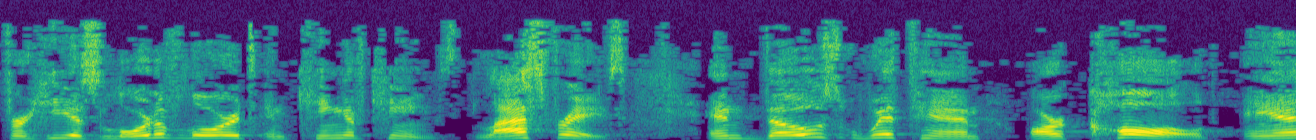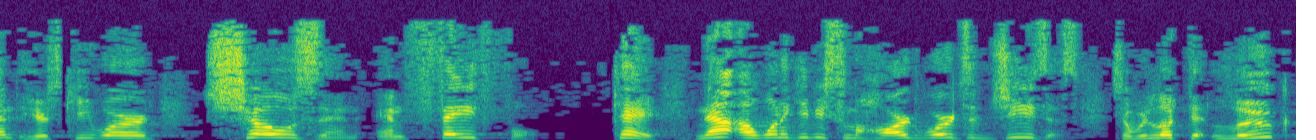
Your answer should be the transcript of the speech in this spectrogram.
for he is Lord of lords and King of kings. Last phrase. And those with him are called and, here's key word, chosen and faithful. Okay, now I want to give you some hard words of Jesus. So we looked at Luke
